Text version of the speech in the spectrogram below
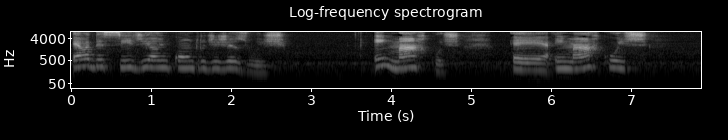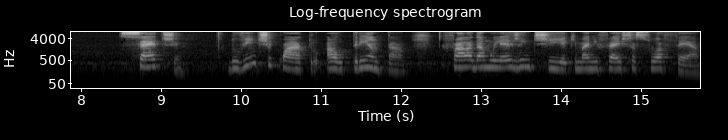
ela decide ir ao encontro de Jesus. Em Marcos, é, em Marcos 7, do 24 ao 30, fala da mulher gentia que manifesta sua fé.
